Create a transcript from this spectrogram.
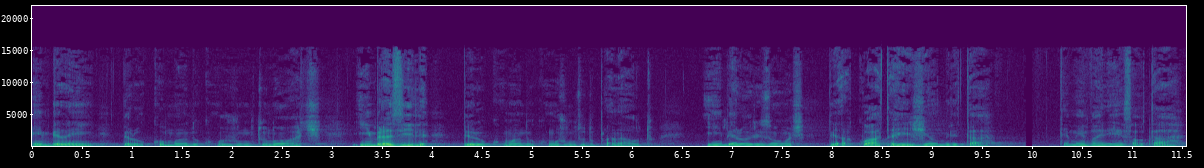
em Belém, pelo Comando Conjunto Norte, e em Brasília, pelo Comando Conjunto do Planalto, e em Belo Horizonte, pela Quarta Região Militar. Também vale ressaltar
